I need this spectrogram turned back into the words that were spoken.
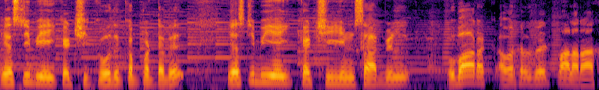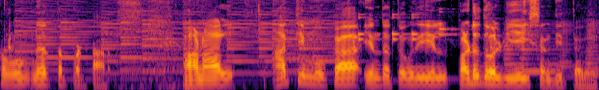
எஸ்டிபிஐ கட்சிக்கு ஒதுக்கப்பட்டது. எஸ்டிபிஐ கட்சியின் சார்பில் முபாரக் அவர்கள் வேட்பாளராகவும் நிறுத்தப்பட்டார். ஆனால் அதிமுக இந்த தொகுதியில் படுதோல்வியை சந்தித்தது.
